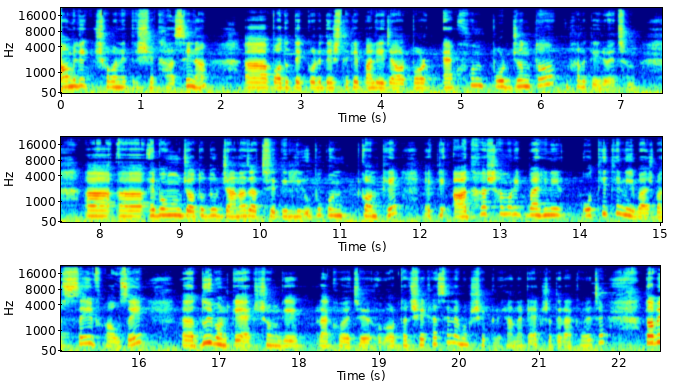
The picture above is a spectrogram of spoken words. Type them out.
আওয়ামী লীগ সভানেত্রী শেখ হাসিনা পদত্যাগ করে দেশ থেকে পালিয়ে যাওয়ার পর এখন পর্যন্ত ভারতেই রয়েছেন। এবং যতদূর জানা যাচ্ছে, দিল্লির উপকণ্ঠে একটি আধা সামরিক বাহিনীর অতিথি নিবাস বা সেফ হাউসে দুই বোনকে একসঙ্গে রাখা হয়েছে। অর্থাৎ শেখ হাসিনা এবং শেখ রেহানাকে একসাথে রাখা হয়েছে। তবে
